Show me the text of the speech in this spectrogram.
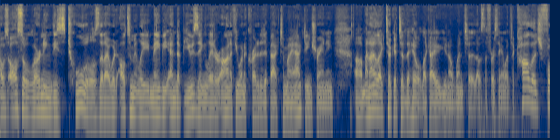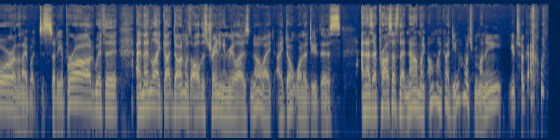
I was also learning these tools that I would ultimately maybe end up using later on if you want to credit it back to my acting training. Um, and I like took it to the hilt. Like I, you know, went to, that was the first thing I went to college for. And then I went to study abroad with it. And then like got done with all this training and realized, no, I, I don't want to do this. And as I process that now, I'm like, oh my God, do you know how much money you took out?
